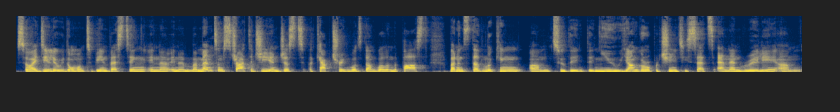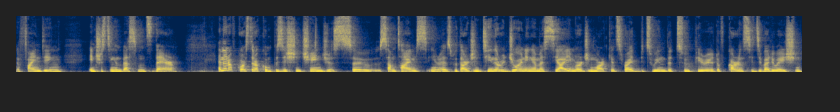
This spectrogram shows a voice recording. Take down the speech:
So ideally, we don't want to be investing in a, in a momentum strategy and just uh, capturing what's done well in the past, but instead looking um, to the, the new, younger opportunity sets and then really um, finding interesting investments there. And then, of course, there are composition changes. So sometimes, you know, as with Argentina rejoining MSCI emerging markets, right, between the two period of currency devaluation,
